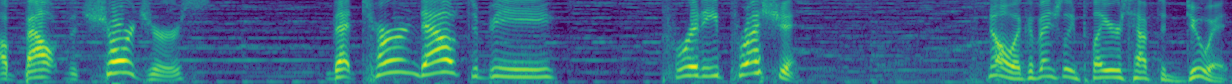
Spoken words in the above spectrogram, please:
about the Chargers that turned out to be pretty prescient. No, like eventually players have to do it.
